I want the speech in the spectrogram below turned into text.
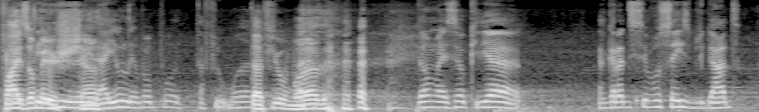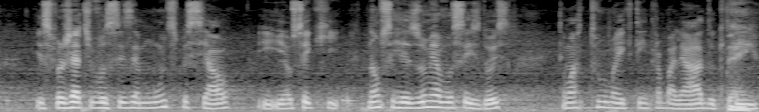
faz o merchan. Aí eu lembro, pô, tá filmando. Tá filmando. então, mas eu queria agradecer vocês, obrigado. Esse projeto de vocês é muito especial e eu sei que não se resume a vocês dois. Tem uma turma aí que tem trabalhado, que tem, tem,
